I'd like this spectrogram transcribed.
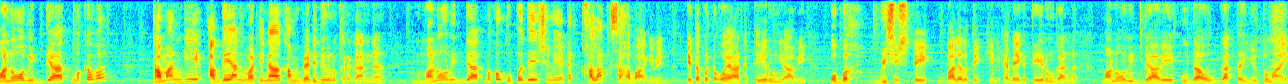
මනෝවිද්‍යාත්මකව තමන්ගේ අගයන් වටිනාකම් වැඩිදියුණු කරගන්න මනෝවිද්‍යාත්මක උපදේශනයට කලක් සහභාගි වෙන්න. එතකොට ඔයාට තේරුම් යාවී ඔබ විශිෂ්ටයෙක් බලවතෙක් කියන හැබැයි තේරුම් ගන්න මනෝවිද්‍යාවේ උදව් ගත යුතුමයි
